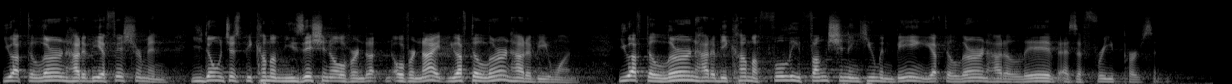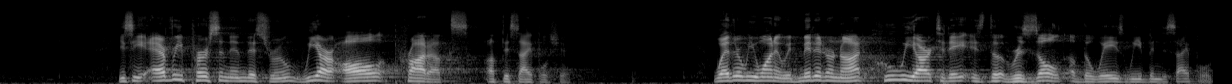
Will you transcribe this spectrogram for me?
You have to learn how to be a fisherman. You don't just become a musician over, overnight, you have to learn how to be one. You have to learn how to become a fully functioning human being. You have to learn how to live as a free person. You see, every person in this room, we are all products of discipleship. Whether we want to admit it or not, who we are today is the result of the ways we've been discipled.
